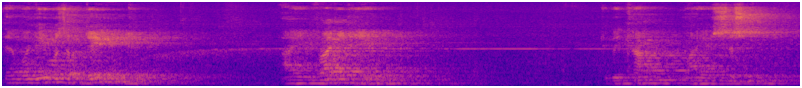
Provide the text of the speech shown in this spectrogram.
that when he was ordained, I invited him to become my assistant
